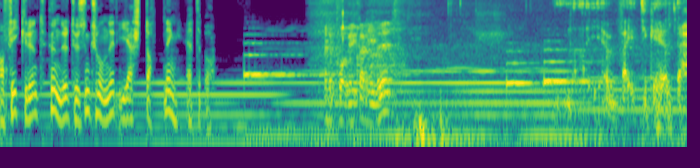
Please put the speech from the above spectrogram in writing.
Han fikk rundt 100 000 kroner i erstatning etterpå. Har det påvirka livet ditt? Nei, jeg veit ikke helt, jeg.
